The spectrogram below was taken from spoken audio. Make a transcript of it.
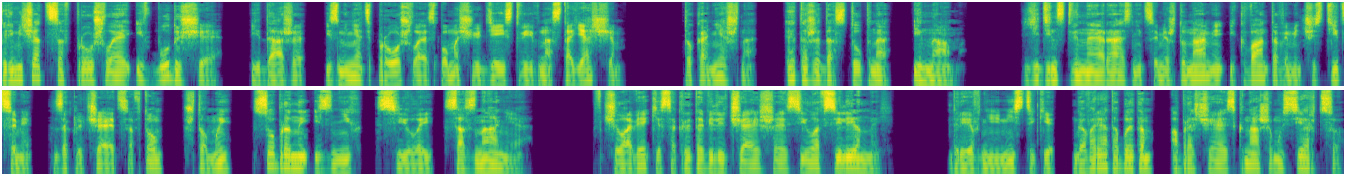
перемещаться в прошлое и в будущее, и даже изменять прошлое с помощью действий в настоящем, то, конечно, это же доступно и нам. Единственная разница между нами и квантовыми частицами заключается в том, что мы собраны из них силой сознания. В человеке сокрыта величайшая сила Вселенной. Древние мистики говорят об этом, обращаясь к нашему сердцу,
